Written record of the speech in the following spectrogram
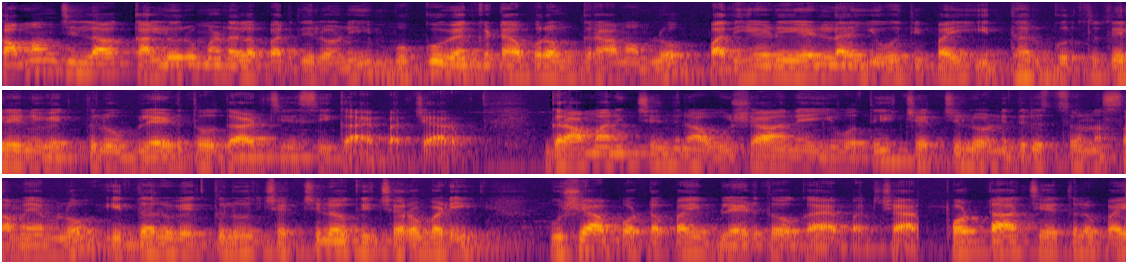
ఖమ్మం జిల్లా కల్లూరు మండల పరిధిలోని ముగ్గు వెంకటాపురం గ్రామంలో పదిహేడు ఏళ్ళ యువతిపై ఇద్దరు గుర్తు తెలియని వ్యక్తులు బ్లేడ్తో దాడి చేసి గాయపరిచారు. గ్రామానికి చెందిన ఉషా అనే యువతి చర్చిలో నిద్రిస్తున్న సమయంలో ఇద్దరు వ్యక్తులు చర్చిలోకి చొరబడి ఉషా పొట్టపై బ్లేడ్తో గాయపరిచారు. పొట్ట చేతులపై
